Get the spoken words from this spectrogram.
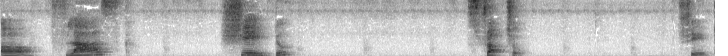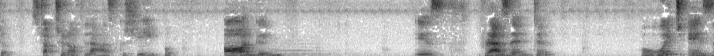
A flask shaped structure. Shaped. Structure of flask shape organ is present which is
